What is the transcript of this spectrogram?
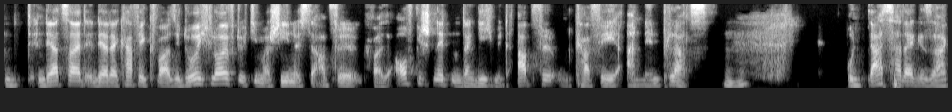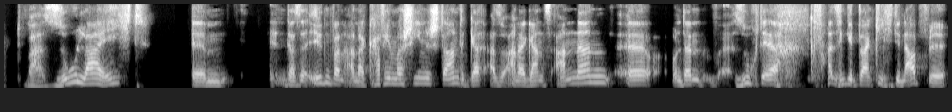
Und in der Zeit, in der der Kaffee quasi durchläuft, durch die Maschine ist der Apfel quasi aufgeschnitten und dann gehe ich mit Apfel und Kaffee an den Platz. Mhm. Und das hat er gesagt, war so leicht, ähm, dass er irgendwann an der Kaffeemaschine stand, also an einer ganz anderen, äh, und dann suchte er quasi gedanklich den Apfel,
